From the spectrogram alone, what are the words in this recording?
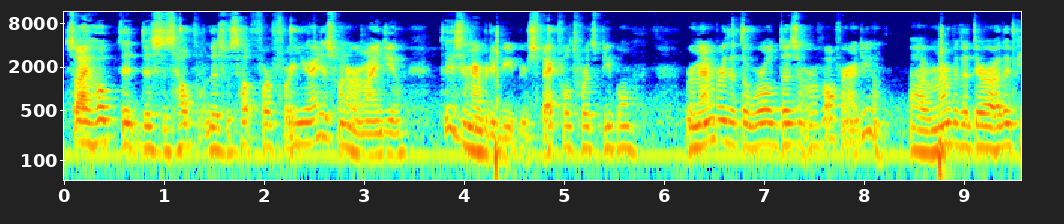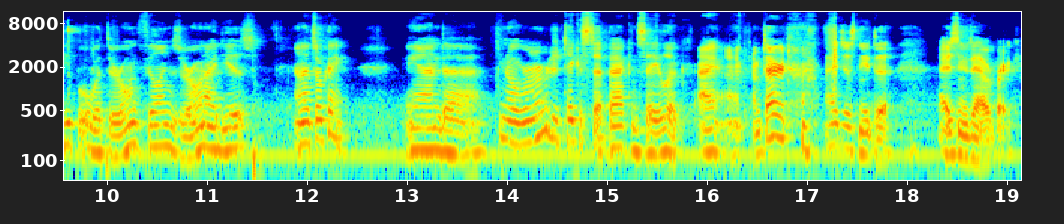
So I hope that this is helpful. This was helpful for you. I just want to remind you, please remember to be respectful towards people. Remember that the world doesn't revolve around you. Uh, remember that there are other people with their own feelings, their own ideas, and that's okay. And uh, you know, remember to take a step back and say, "Look, I, I am tired. I just need to, I just need to have a break."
